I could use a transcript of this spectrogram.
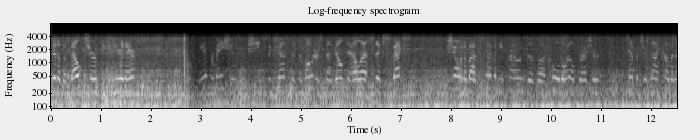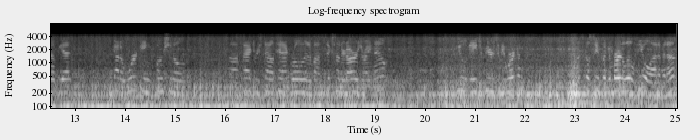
bit of a belt chirp you can hear there. The information sheet suggests that the motor's been built to LS6 specs, showing about 70 pounds of uh, cold oil pressure. Temperature's not coming up yet. It's got a working, functional uh, factory-style tach rolling at about 600 Rs right now. Fuel gauge appears to be working. Let's go see if we can burn a little fuel out of it, huh?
